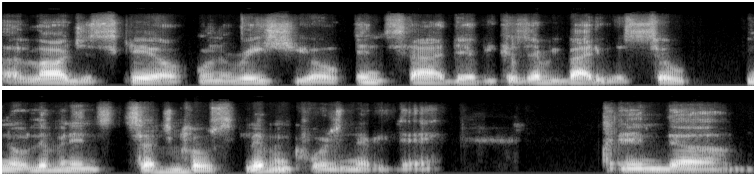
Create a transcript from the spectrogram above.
a, larger scale on the ratio inside there because everybody was so you know living in such Mhm. close living quarters and everything. And um,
